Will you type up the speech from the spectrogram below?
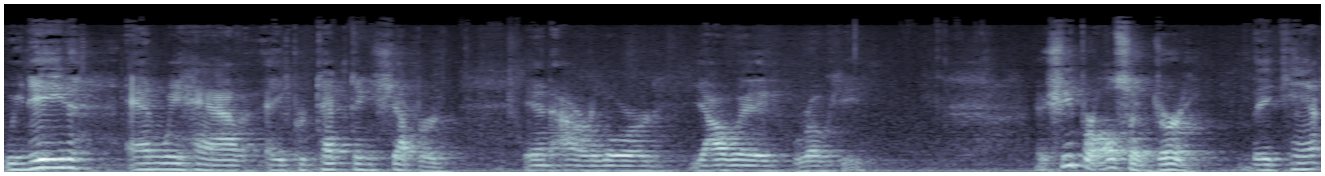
We need and we have a protecting shepherd in our Lord Yahweh Rohi. Sheep are also dirty. They can't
